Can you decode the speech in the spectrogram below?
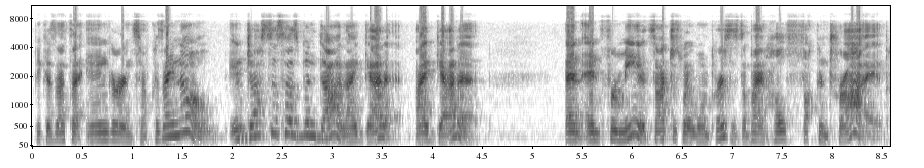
because that's an anger and stuff. Because I know injustice has been done. I get it. I get it and and for me it's not just by one person it's by a whole fucking tribe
